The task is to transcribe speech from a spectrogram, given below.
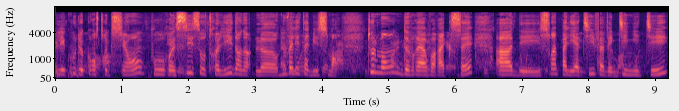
les coûts de construction pour six autres lits dans leur nouvel établissement. Tout le monde devrait avoir accès à des soins palliatifs avec dignité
